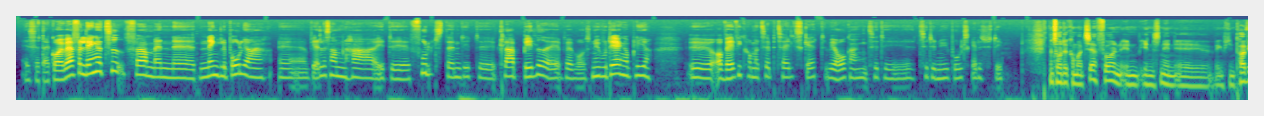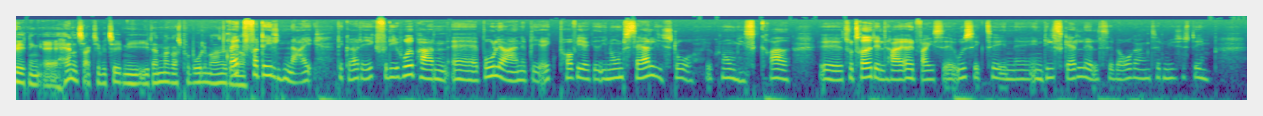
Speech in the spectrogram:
Altså, der går i hvert fald længere tid, før man øh, den enkelte boligejer, øh, vi alle sammen har et øh, fuldstændigt øh, klart billede af, hvad vores nye vurderinger bliver, øh, og hvad vi kommer til at betale i skat ved overgangen til det, til det nye boligskattesystem. Men tror du, det kommer til at få en, en, en, sådan en, øh, en påvirkning af handelsaktiviteten i, i Danmark også på boligmarkedet? Ret fordelt nej, det gør det ikke, fordi hovedparten af boligejerne bliver ikke påvirket i nogen særlig stor økonomisk grad. Øh, to tredjedel har jeg faktisk øh, udsigt til en, øh, en lille skattelettelse ved overgangen til det nye system.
